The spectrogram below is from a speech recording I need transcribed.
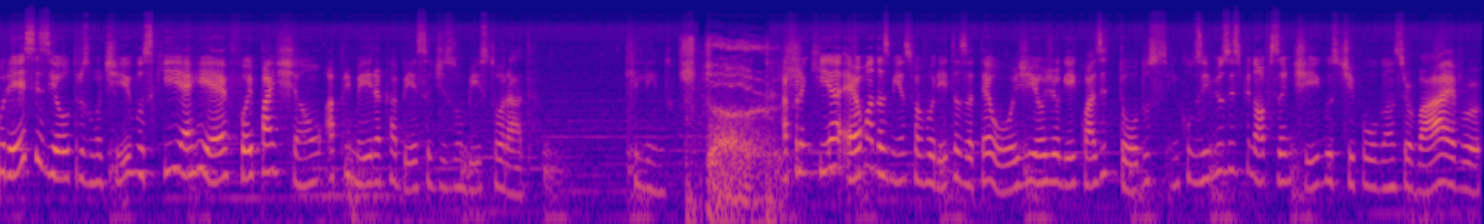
Por esses e outros motivos que RE foi paixão a primeira cabeça de zumbi estourada. Que lindo. A franquia é uma das minhas favoritas até hoje. Eu joguei quase todos, inclusive os spin-offs antigos, tipo Gun Survivor,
